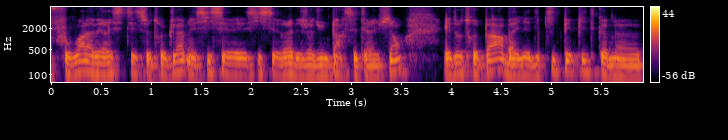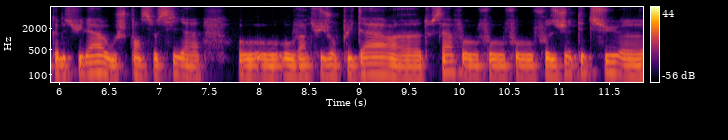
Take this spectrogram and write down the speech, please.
faut, voir la vérité de ce truc-là, mais si c'est si c'est vrai, déjà d'une part, c'est terrifiant, et d'autre part, bah, il y a des petites pépites comme euh, comme celui-là où je pense aussi aux, 28 jours plus tard, euh, tout ça, faut, faut, faut, faut se jeter dessus euh,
